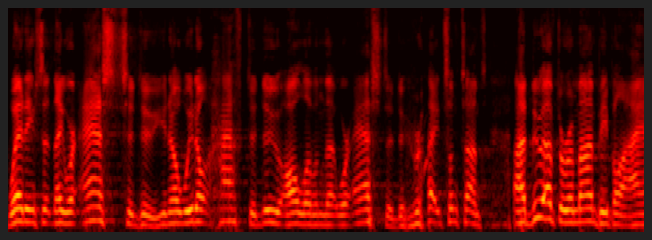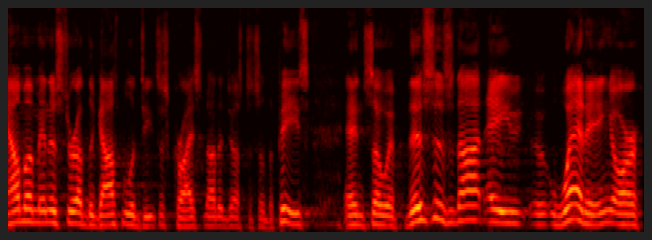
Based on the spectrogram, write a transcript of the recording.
weddings that they were asked to do. You know, we don't have to do all of them that we're asked to do, right? Sometimes I do have to remind people I am a minister of the gospel of Jesus Christ, not a justice of the peace. And so, if this is not a wedding or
